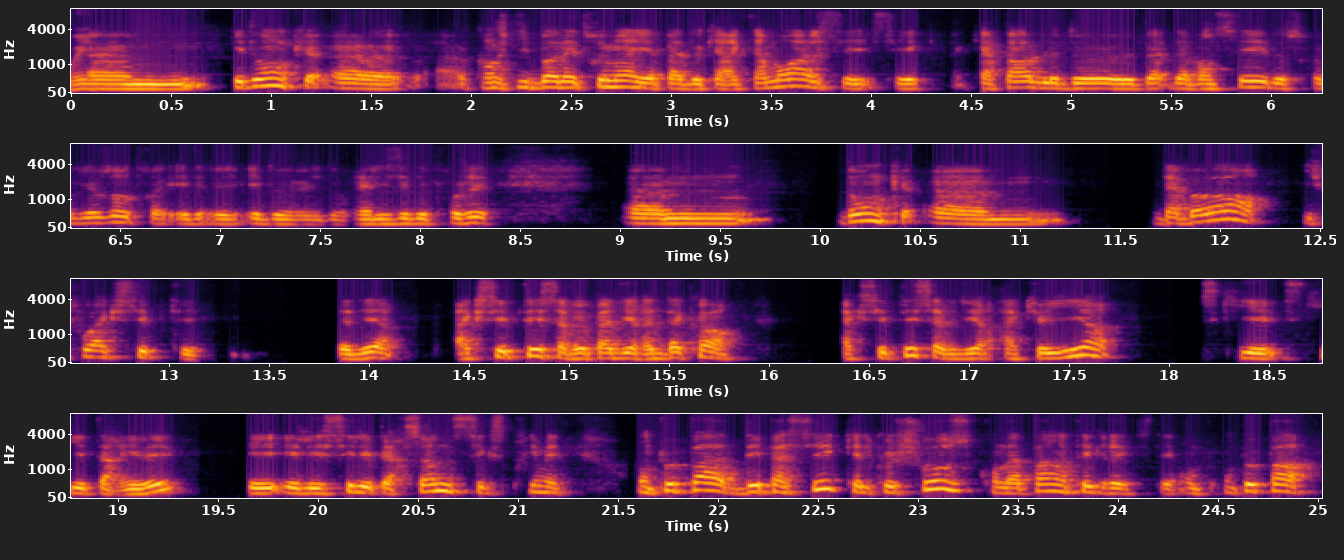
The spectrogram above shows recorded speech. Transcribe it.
Hein. et donc, quand je dis bon être humain, il n'y a pas de caractère moral. C'est capable d'avancer, de, se relier aux autres et de, et de réaliser des projets. donc, d'abord, il faut accepter. C'est-à-dire accepter, ça ne veut pas dire être d'accord. Accepter, ça veut dire accueillir ce qui est, ce qui est arrivé et, laisser les personnes s'exprimer. On ne peut pas dépasser quelque chose qu'on n'a pas intégré. On ne peut pas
